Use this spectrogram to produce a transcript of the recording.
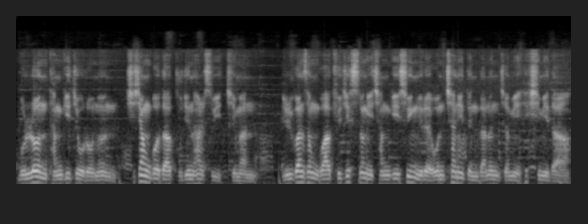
물론 단기적으로는 시장보다 부진할 수 있지만 일관성과 규칙성이 장기 수익률의 원천이 된다는 점이 핵심이다.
